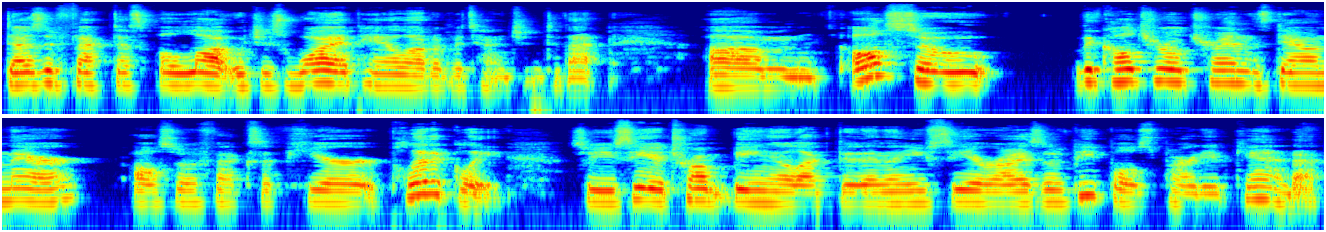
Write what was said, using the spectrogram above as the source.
does affect us a lot, which is why I pay a lot of attention to that. Um, also, the cultural trends down there also affects up here politically. So you see a Trump being elected and then you see a rise of People's Party of Canada.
